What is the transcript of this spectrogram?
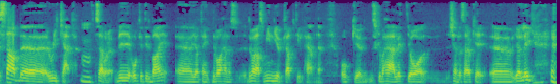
snabb eh, recap. Så här var det. Vi åkte till Dubai. Eh, jag tänkte, det, var hennes, det var alltså min julklapp till henne. Och eh, det skulle vara härligt. Jag kände så här, okej, eh, jag lägger...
